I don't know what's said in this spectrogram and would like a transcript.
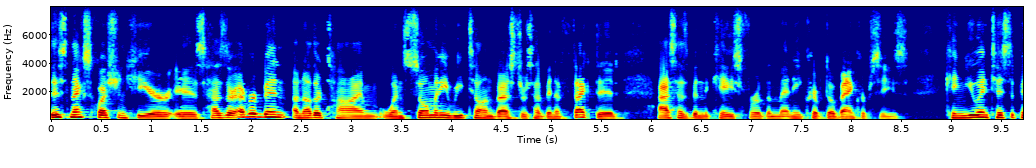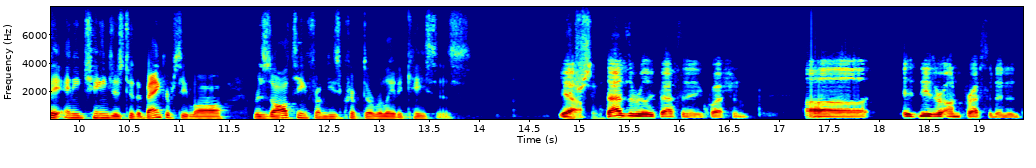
this next question here is Has there ever been another time when so many retail investors have been affected, as has been the case for the many crypto bankruptcies? Can you anticipate any changes to the bankruptcy law resulting from these crypto related cases? Yeah, that's a really fascinating question. Uh, it, these are unprecedented.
